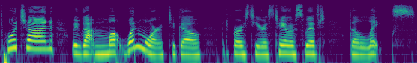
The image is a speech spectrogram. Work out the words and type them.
Pocheon. We've got mo- one more to go. But first, here is Taylor Swift, The Lakes.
